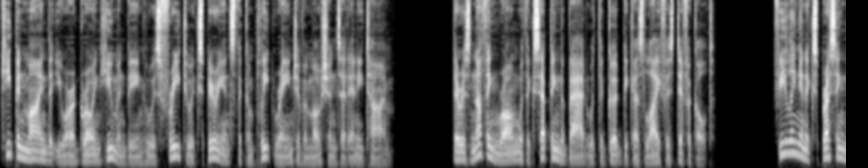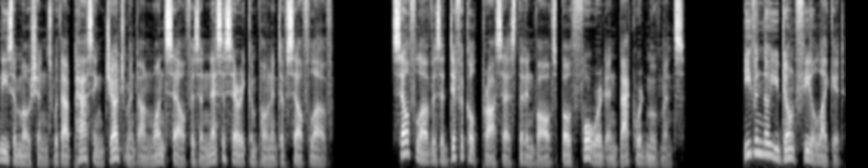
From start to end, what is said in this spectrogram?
keep in mind that you are a growing human being who is free to experience the complete range of emotions at any time. There is nothing wrong with accepting the bad with the good because life is difficult. Feeling and expressing these emotions without passing judgment on oneself is a necessary component of self love. Self love is a difficult process that involves both forward and backward movements. Even though you don't feel like it,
